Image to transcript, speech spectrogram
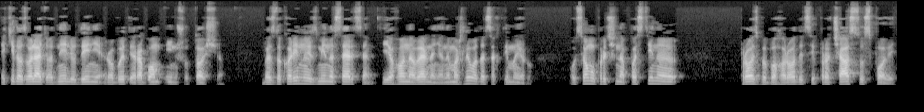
які дозволяють одній людині робити рабом іншу тощо. Без докорінної зміни серця і його навернення неможливо досягти миру. У цьому причина постійної просьби Богородиці про часту сповідь,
